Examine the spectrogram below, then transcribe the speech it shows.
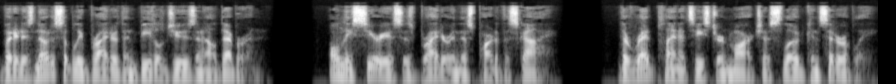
but it is noticeably brighter than Betelgeuse and Aldebaran. Only Sirius is brighter in this part of the sky. The red planet's eastern march has slowed considerably.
